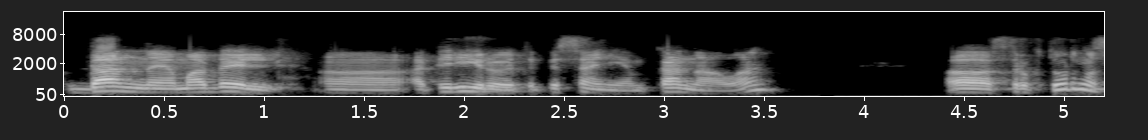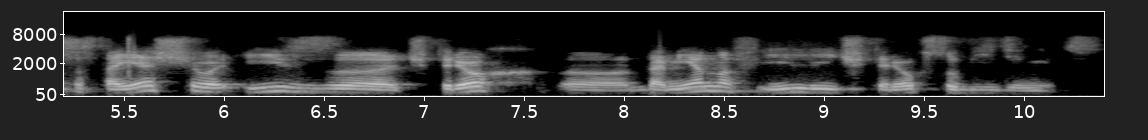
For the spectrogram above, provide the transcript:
данная модель оперирует описанием канала, структурно состоящего из четырех доменов или четырех субъединиц.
